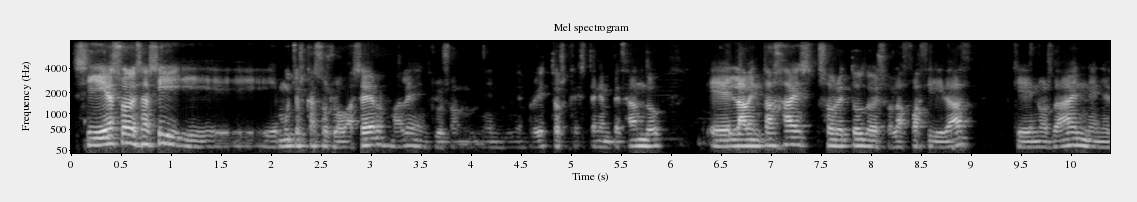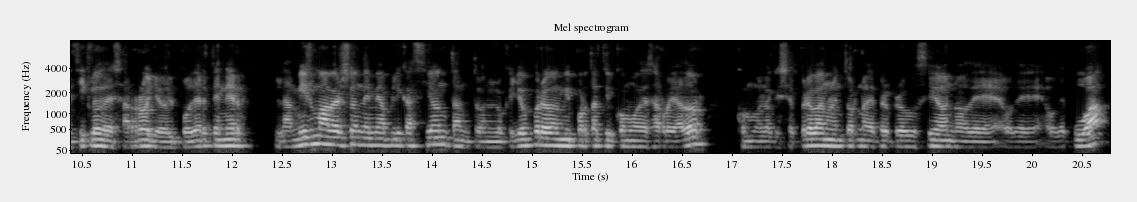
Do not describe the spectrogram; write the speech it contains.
Si eso es así, y, en muchos casos lo va a ser, ¿vale? Incluso en, proyectos que estén empezando, eh, la ventaja es sobre todo eso, la facilidad que nos da en el ciclo de desarrollo, el poder tener la misma versión de mi aplicación, tanto en lo que yo pruebo en mi portátil como desarrollador, como en lo que se prueba en un entorno de preproducción o de, o de, o de QA,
